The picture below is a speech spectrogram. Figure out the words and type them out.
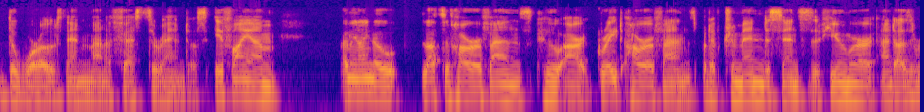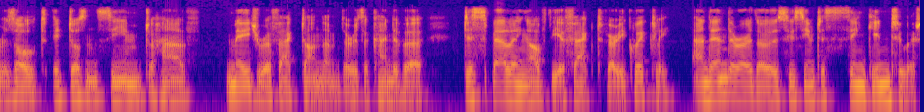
the world then manifests around us. If I am, I mean, I know lots of horror fans who are great horror fans but have tremendous senses of humor, and as a result, it doesn't seem to have major effect on them. There is a kind of a dispelling of the effect very quickly. And then there are those who seem to sink into it.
